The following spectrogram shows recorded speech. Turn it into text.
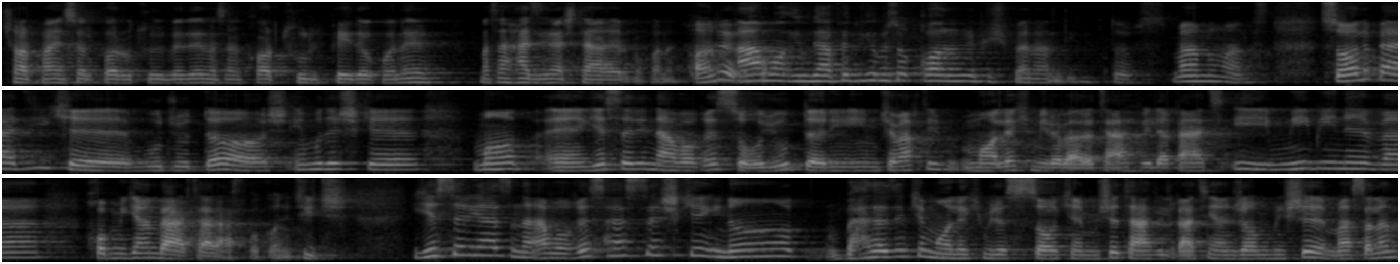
4 5 سال کار رو طول بده مثلا کار طول پیدا کنه مثلا هزینهش تغییر می‌کنه. آره. اما این دفعه دیگه مثلا قانونی پیش برن دیگه. درست. ممنون مهندس. سوال بعدی که وجود داشت این بودش که ما یه سری نواقص و عیوب داریم که وقتی مالک میره برای تحویل قطعی می‌بینه و خب میگن برطرف بکنید. هیچ. یه سری از نواقص هستش که اینا بعد از اینکه مالک میره ساکن میشه تحویل قطعی انجام میشه مثلا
